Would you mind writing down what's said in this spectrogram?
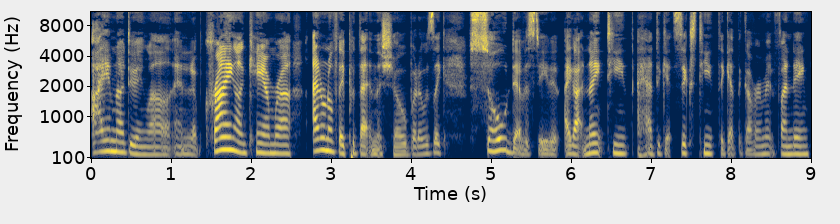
I am not doing well. I ended up crying on camera. I don't know if they put that in the show, but I was like so devastated. I got 19th. I had to get 16th to get the government funding.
